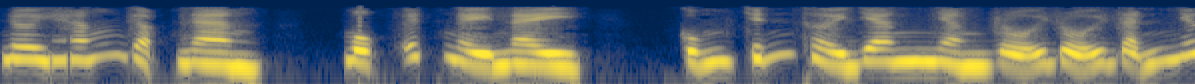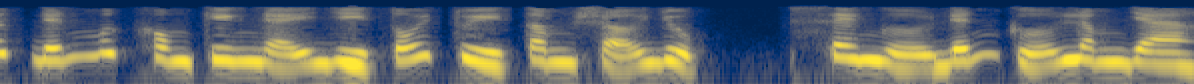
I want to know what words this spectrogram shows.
nơi hắn gặp nàng, một ít ngày này, cũng chính thời gian nhàn rỗi rỗi rảnh nhất đến mức không kiên nể gì tối tùy tâm sở dục, xe ngựa đến cửa lâm gia,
